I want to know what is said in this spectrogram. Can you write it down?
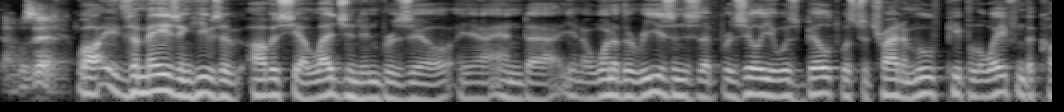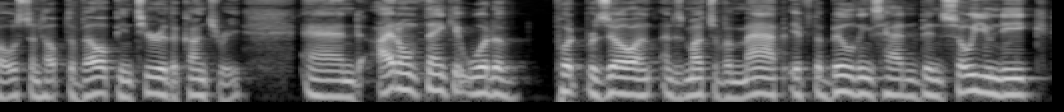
that was it. Well, it's amazing. He was a, obviously a legend in Brazil, and uh, you know one of the reasons that Brasilia was built was to try to move people away from the coast and help develop the interior of the country. And I don't think it would have put Brazil on, on as much of a map if the buildings hadn't been so unique,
